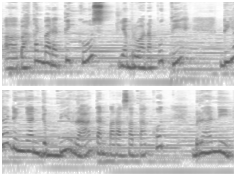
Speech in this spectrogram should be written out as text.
eh, bahkan pada tikus yang berwarna putih, dia dengan gembira tanpa rasa takut berani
